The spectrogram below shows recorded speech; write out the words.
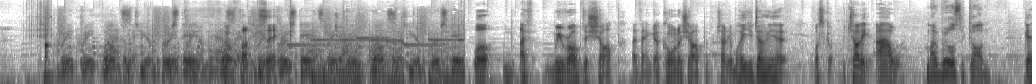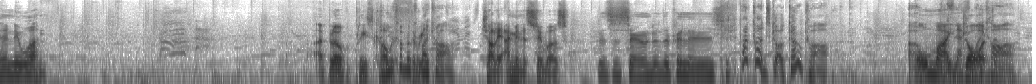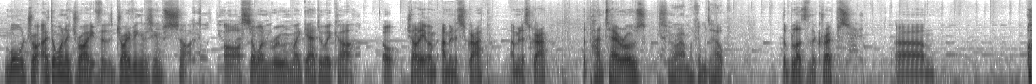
Great, great. Welcome to your first day on the For job. fuck's Great, sake. first day on the job. Welcome to your first day. Well, I, we robbed a shop, I think, a corner shop. Charlie, why are you down here? What's go- Charlie, ow. My wheels are gone. Get a new one. I blew up a police car Can you with come look at my car? Charlie, I'm in the sewers. There's the sound of the police. That guy's got a go kart. Oh my god. My car. More drive. I don't want to drive. The the driving in this game sucks. Oh, someone ruined my getaway car. Oh, Charlie, I'm, I'm in a scrap. I'm in a scrap. The Panteros, It's alright, I'm coming to help. the Bloods and the Crips. Um.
